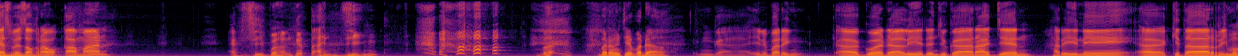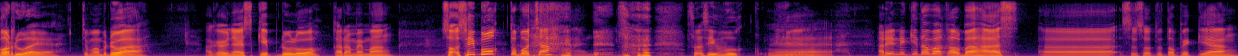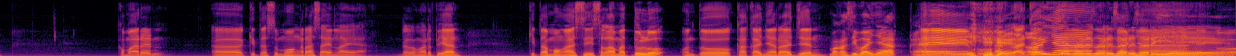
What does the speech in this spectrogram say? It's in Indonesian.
podcast besok rekaman. MC banget anjing. Ba barang siapa dal? Enggak, ini bareng eh, gua Dali dan juga Rajen. Hari ini eh, kita Cuma record berdua ya. cuma berdua. Akhirnya skip dulu karena memang sok sibuk tuh bocah. so sibuk. Iya. Ya. Hari ini kita bakal bahas eh, sesuatu topik yang kemarin eh, kita semua ngerasain lah ya. Dalam artian kita mau ngasih selamat dulu untuk kakaknya Rajen. Makasih banyak. Eh, Ah, bukan iya. Rajennya. Oh iya, sorry sorry sorry sorry. kakaknya. Iya. Ego.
